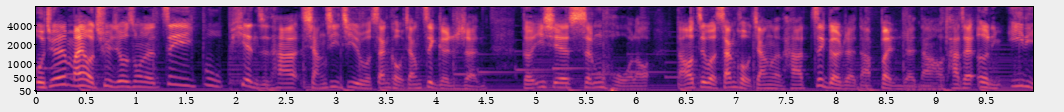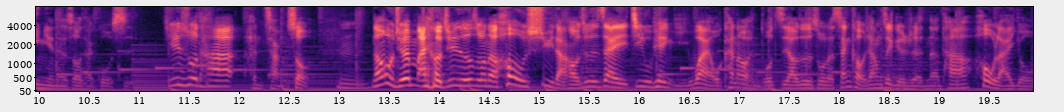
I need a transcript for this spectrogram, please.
我觉得蛮有趣，就是说呢，这一部片子它详细记录了山口江这个人。的一些生活咯。然后结果山口江呢，他这个人啊，本人啊，他在二零一零年的时候才过世，就是说他很长寿，嗯，然后我觉得蛮有趣，就是说呢，后续的哈，就是在纪录片以外，我看到很多资料，就是说呢，山口江这个人呢，他后来有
